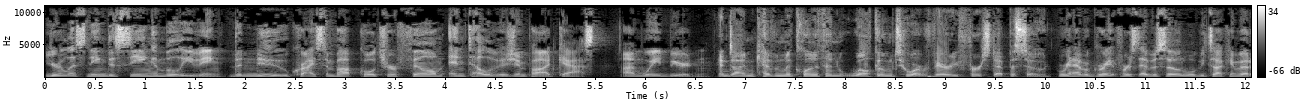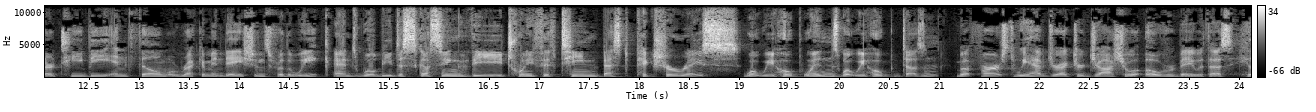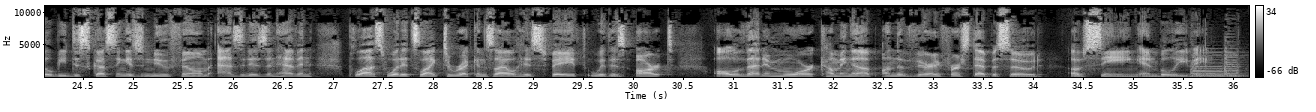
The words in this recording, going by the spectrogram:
You're listening to Seeing and Believing, the new Christ and Pop Culture film and television podcast. I'm Wade Bearden. And I'm Kevin McLenithan. Welcome to our very first episode. We're going to have a great first episode. We'll be talking about our TV and film recommendations for the week. And we'll be discussing the 2015 Best Picture race, what we hope wins, what we hope doesn't. But first, we have director Joshua Overbay with us. He'll be discussing his new film, As It Is in Heaven, plus what it's like to reconcile his faith with his art. All of that and more coming up on the very first episode of seeing and believing.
